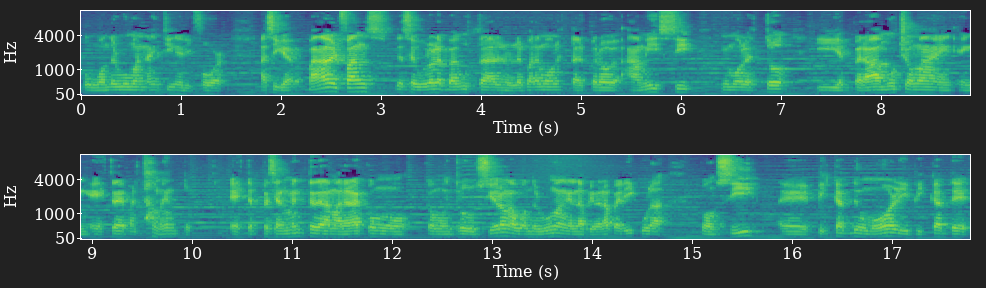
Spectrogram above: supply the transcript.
con, Wonder Woman 1984. Así que van a haber fans, de seguro les va a gustar, no les va a molestar, pero a mí sí me molestó y esperaba mucho más en, en este departamento. Este, especialmente de la manera como, como introducieron a Wonder Woman en la primera película, con sí, eh, pizcas de humor y pizcas de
